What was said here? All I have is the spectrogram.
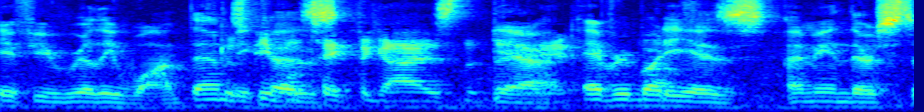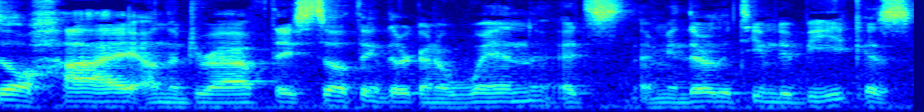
if you really want them Because people take the guys that they made. yeah, everybody is. I mean, they're still high on the draft. They still think they're going to win. It's. I mean, they're the team to beat because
